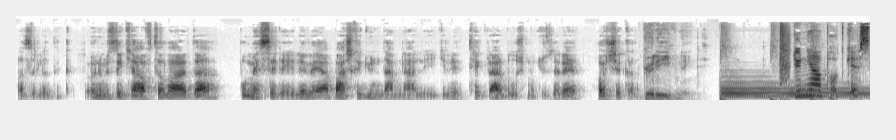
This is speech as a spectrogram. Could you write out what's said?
hazırladık. Önümüzdeki haftalarda bu meseleyle veya başka gündemlerle ilgili tekrar buluşmak üzere. Hoşçakalın. Good evening. Dünya Podcast.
